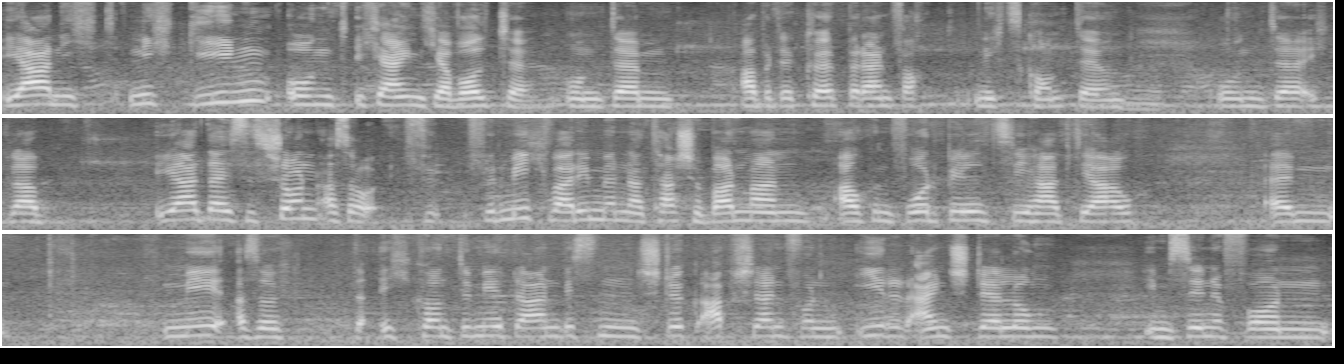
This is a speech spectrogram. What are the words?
ja, nicht, nicht ging und ich eigentlich ja wollte. Und, ähm, aber der Körper einfach nichts konnte. Und, und äh, ich glaube, ja, da ist es schon, also für, für, mich war immer Natascha Barmann auch ein Vorbild. Sie hat ja auch ähm, mir, also ich, ich konnte mir da ein bisschen ein Stück abstellen von ihrer Einstellung im Sinne von,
